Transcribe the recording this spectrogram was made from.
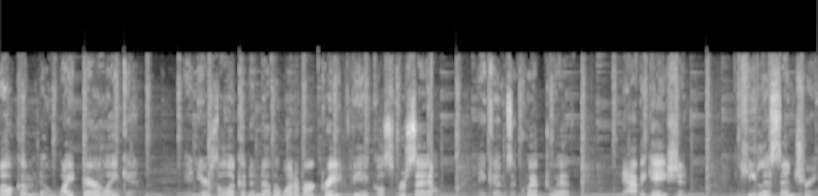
Welcome to White Bear Lincoln. And here's a look at another one of our great vehicles for sale. It comes equipped with navigation, keyless entry,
